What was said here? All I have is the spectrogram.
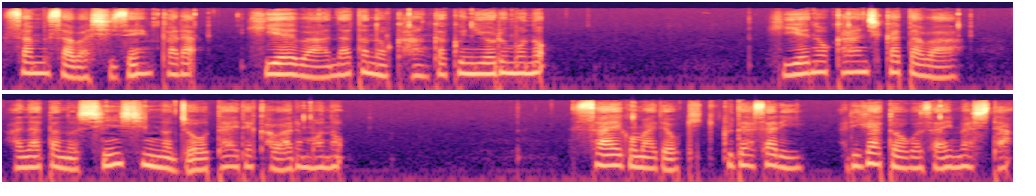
寒さは自然から冷えはあなたの感覚によるもの。冷えの感じ方はあなたの心身の状態で変わるもの。最後までお聴きくださりありがとうございました。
